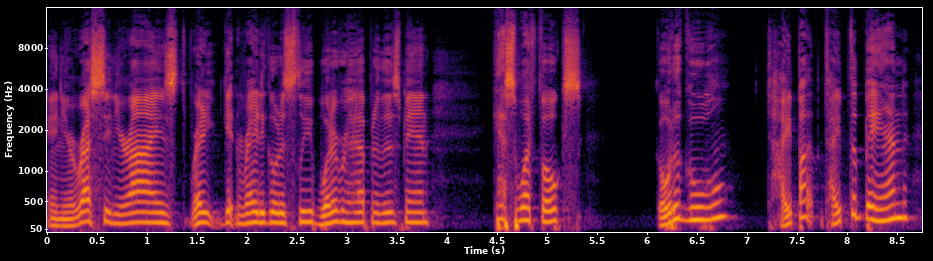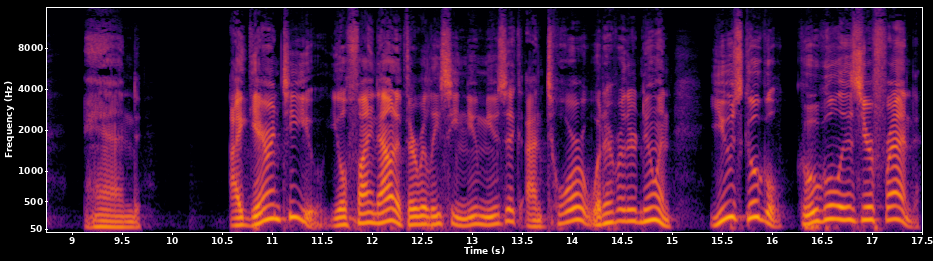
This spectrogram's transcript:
and you're resting your eyes, ready, getting ready to go to sleep, whatever happened to this band, guess what, folks? Go to Google, type type the band, and I guarantee you, you'll find out if they're releasing new music on tour, whatever they're doing. Use Google. Google is your friend.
